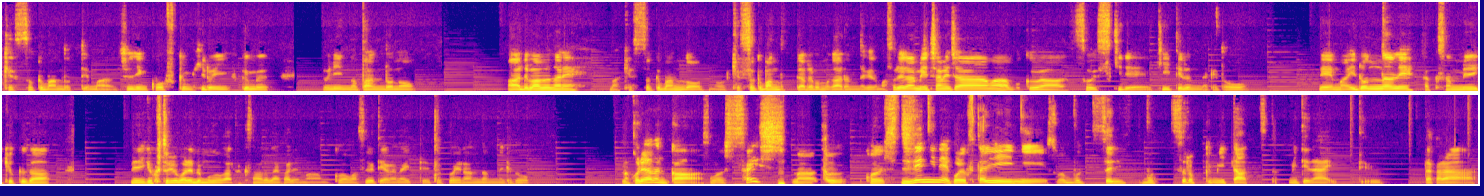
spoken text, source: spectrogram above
結束バンドっていう、まあ、主人公を含む、ヒロイン含む4人のバンドの、まあ、アルバムがね、まあ、結束バンドの結束バンドってアルバムがあるんだけど、まあ、それがめちゃめちゃ、まあ、僕はすごい好きで聴いてるんだけど、で、まあ、いろんなね、たくさん名曲が、名曲と呼ばれるものがたくさんある中で、まあ、僕は忘れてやらないっていう曲を選んだんだけど、まあ、これはなんか、その最初、まあ多分、この事前にね、これ二人に、そのボッツ、ボッツロック見た？って見てないっていう。だから、ま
